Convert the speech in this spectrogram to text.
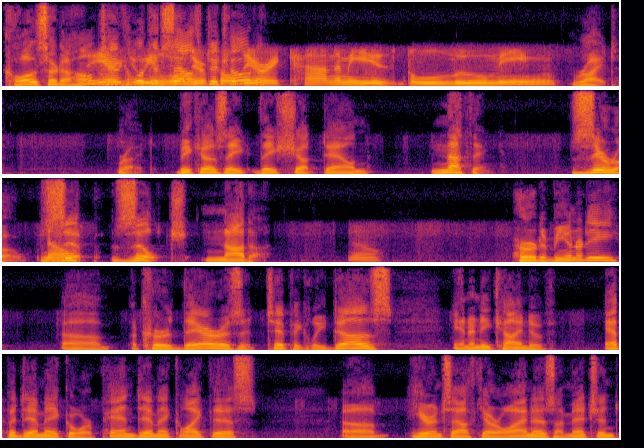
closer to home. they Take a look at South. Dakota. Their economy is blooming. Right, right, because they they shut down nothing, zero, No. zip, zilch, nada. No. herd immunity uh, occurred there as it typically does in any kind of epidemic or pandemic like this. Uh, here in South Carolina, as I mentioned,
